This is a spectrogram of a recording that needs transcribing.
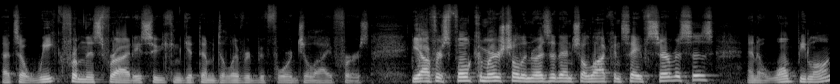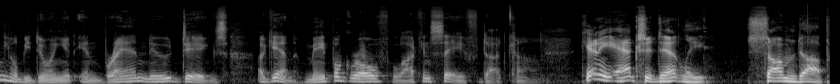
That's a week from this Friday, so you can get them delivered before July 1st. He offers full commercial and residential lock and safe services, and it won't be long. He'll be doing it in brand new digs. Again, maplegrovelockandsafe.com. Kenny accidentally summed up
